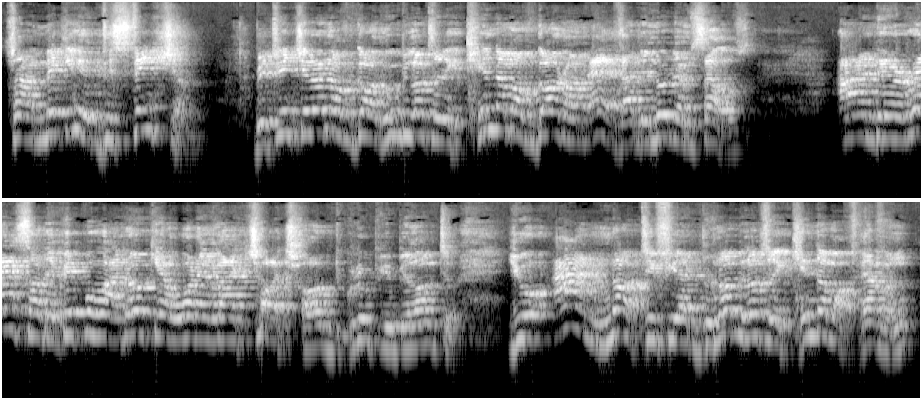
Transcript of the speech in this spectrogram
So I'm making a distinction between children of God who belong to the kingdom of God on earth and they know themselves and the rest of the people, I don't care whatever church or group you belong to, you are not, if you do not belong to the kingdom of heaven,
